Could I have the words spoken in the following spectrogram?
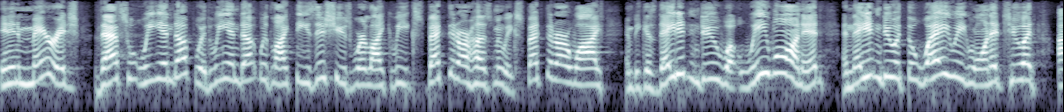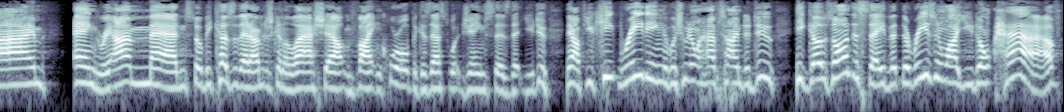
And in marriage, that's what we end up with. We end up with like these issues where like we expected our husband, we expected our wife, and because they didn't do what we wanted and they didn't do it the way we wanted to it, I'm angry. I'm mad. And so because of that, I'm just going to lash out and fight and quarrel because that's what James says that you do. Now, if you keep reading, which we don't have time to do, he goes on to say that the reason why you don't have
